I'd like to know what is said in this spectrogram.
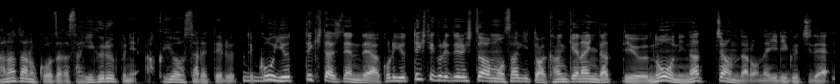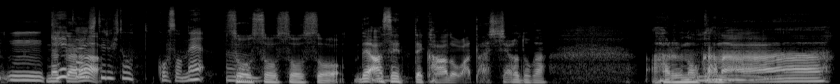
あなたの口座が詐欺グループに悪用されてるってうん。こう言ってきた時点で、あこれ言ってきてくれてる人はもう詐欺とは関係ないんだっていう脳になっちゃうんだろうね入り口で、うんだから警戒してる人こそね。ん。そうそうそうそう。でうん。焦ってカード渡しちゃうとかあるのかな、ま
